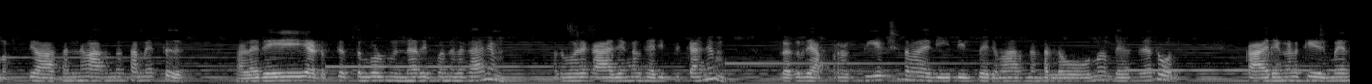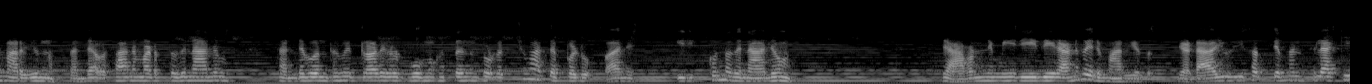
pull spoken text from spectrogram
മൃത്യു ആസന്നമാകുന്ന സമയത്ത് വളരെ അടുത്തെത്തുമ്പോൾ മുന്നറിയിപ്പ് നൽകാനും അതുപോലെ കാര്യങ്ങൾ ധരിപ്പിക്കാനും പ്രകൃതി അപ്രതീക്ഷിതമായ രീതിയിൽ പെരുമാറുന്നുണ്ടല്ലോ എന്ന് അദ്ദേഹത്തിന് തോന്നി. കാര്യങ്ങൾ കീഴ്മേൽ മറിയുന്നു. തന്റെ അവസാനം അടുത്തതിനാലും തന്റെ ബന്ധുമിത്രാദികൾ ഭൂമുഖത്ത് നിന്ന് തുടച്ചു മാറ്റപ്പെടും ഇരിക്കുന്നതിനാലും രാവണനും ഈ രീതിയിലാണ് പെരുമാറിയത്. ജടായു ഈ സത്യം മനസ്സിലാക്കി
